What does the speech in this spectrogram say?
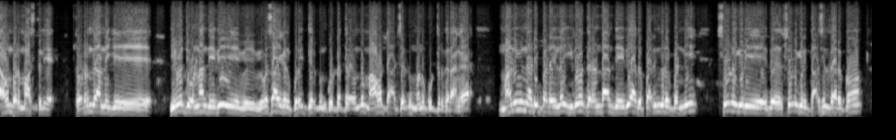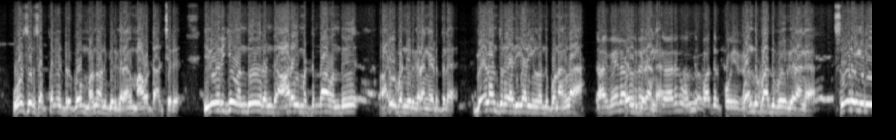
நவம்பர் மாசத்திலேயே தொடர்ந்து அன்னைக்கு இருபத்தி ஒண்ணாம் தேதி விவசாயிகள் குறை தீர்க்கும் கூட்டத்துல வந்து மாவட்ட ஆட்சியருக்கு மனு கொடுத்திருக்கிறாங்க. மனுவின் அடிப்படையில இருபத்தி ரெண்டாம் தேதி அதை பரிந்துரை பண்ணி சூளகிரி இது சூளகிரி தாசில்தாருக்கும் ஓசூர் சப் கலெக்டருக்கும் மனு அனுப்பியிருக்கிறாங்க மாவட்ட ஆட்சியர். இது வரைக்கும் வந்து ரெண்டு ஆரை மட்டும்தான் வந்து ஆய்வு பண்ணியிருக்கிறாங்க இடத்துல. வேளாண் துறை அதிகாரிகள் வந்து போனாங்களா? போயிருக்கிறாங்க. வந்து பார்த்துட்டு போயிருக்காங்க வந்து பார்த்து போயிருக்கிறாங்க. சூளகிரி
